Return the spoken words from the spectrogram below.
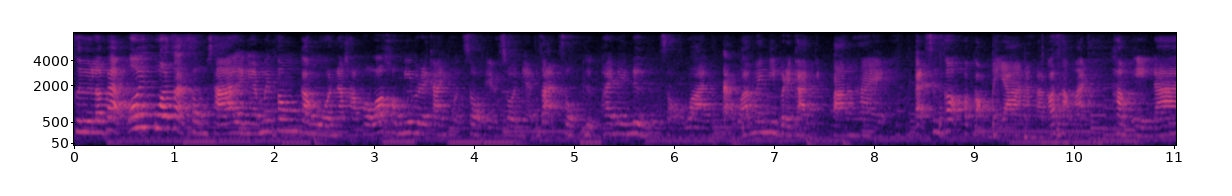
ซื้อแล้วแบบโอ้ยกลัวจัดส่งช้าอะไรเงี้ยไม่ต้องกังวลนะคะ เพราะว่าเขามีบริการขนส่งเอกชนเนี่ยจัดส่งถึงภายใน 1-2 วัน แต่ว่าไม่มีบริการติดตั้งให้ แต่ซึ่งก็ประกอบไม่ยากนะคะ ก็สามารถทำเองได้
